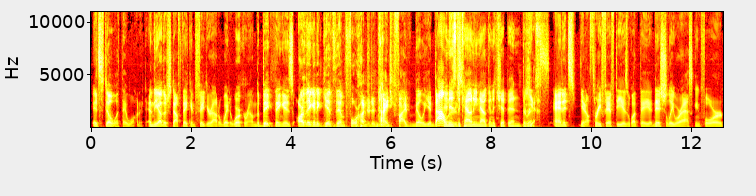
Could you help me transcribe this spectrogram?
it's still what they wanted. And the other stuff they can figure out a way to work around. The big thing is, are they going to give them four hundred and ninety-five million dollars? And is the county now going to chip in the rest? Yes, and it's you know 350 is what they initially were asking for.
